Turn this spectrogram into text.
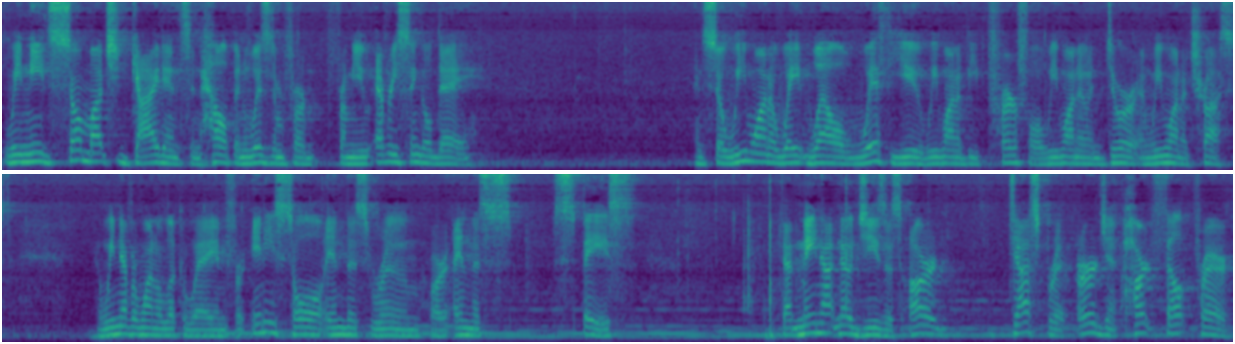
We need so much guidance and help and wisdom from, from you every single day. And so we want to wait well with you. We want to be prayerful. We want to endure and we want to trust. And we never want to look away. And for any soul in this room or in this space that may not know Jesus, our desperate, urgent, heartfelt prayer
